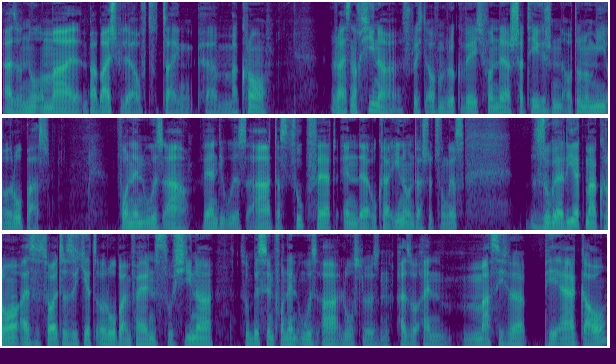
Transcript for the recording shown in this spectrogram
Also nur um mal ein paar Beispiele aufzuzeigen. Äh, Macron reist nach China, spricht auf dem Rückweg von der strategischen Autonomie Europas von den USA. Während die USA das Zugpferd in der Ukraine-Unterstützung ist, suggeriert Macron, als es sollte sich jetzt Europa im Verhältnis zu China so ein bisschen von den USA loslösen. Also ein massiver PR-GAU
